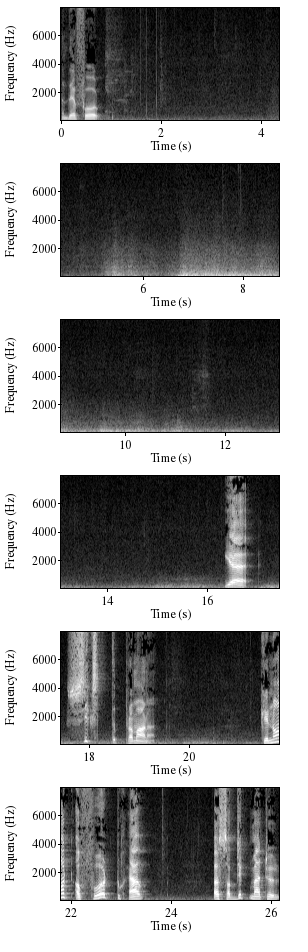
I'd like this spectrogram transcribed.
And therefore, a sixth pramana cannot afford to have a subject matter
